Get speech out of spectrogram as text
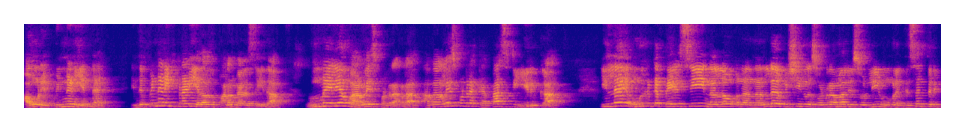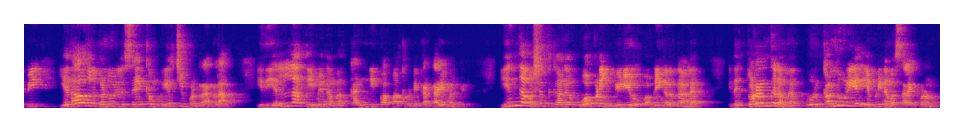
அவங்களுடைய பின்னணி என்ன? இந்த பின்னணிக்கு பின்னாடி ஏதாவது பணம் வேலை செய்யுதா? உண்மையிலேயே அவங்க அனலைஸ் பண்றாங்களா? அந்த அனலைஸ் பண்ற கெப்பாசிட்டி இருக்கா? இல்ல உங்ககிட்ட பேசி நல்ல நல்ல விஷயங்களை சொல்ற மாதிரி சொல்லி உங்களை திசை திருப்பி ஏதாவது ஒரு கல்லூரியில் சேர்க்க முயற்சி பண்றாங்களா? இது எல்லாத்தையுமே நம்ம கண்டிப்பா பார்க்க வேண்டிய கட்டாயம் இருக்கு. இந்த வருஷத்துக்கான ஓப்பனிங் வீடியோ அப்படிங்கிறதுனால இதை தொடர்ந்து நம்ம ஒரு கல்லூரியை எப்படி நம்ம செலக்ட் பண்ணணும்?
